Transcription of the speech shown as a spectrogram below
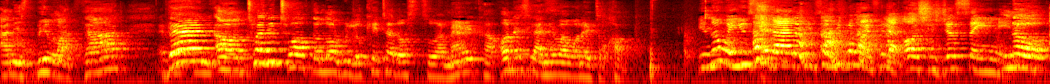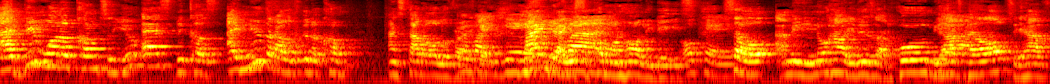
And it's been like that. Everything Then, uh, 2012, the Lord relocated us to America. Honestly, I never wanted to come. You know, when you say that, some people might feel like, oh, she's just saying it. No, I didn't want to come to US because I knew that I was gonna come and start all over, Over again. again, Mind you, I used to come on holidays. Okay. So I mean, you know how it is at home. You have Yeah. help. You have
